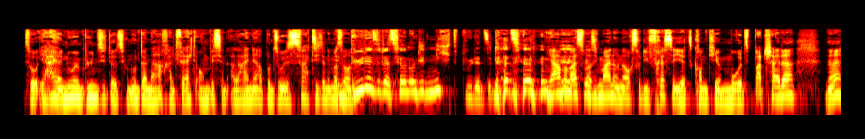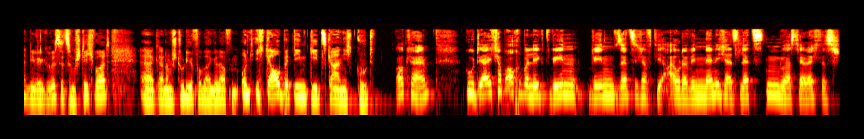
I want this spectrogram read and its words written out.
so, ja, ja, nur in Bühnensituationen und danach halt vielleicht auch ein bisschen alleine ab und zu. Das hat sich dann immer so. Bühnensituationen und in Nicht-Bühnensituationen. Ja, aber weißt du, was ich meine? Und auch so die Fresse, jetzt kommt hier Moritz Batscheider, ne? Liebe Grüße zum Stichwort, äh, gerade im Studio vorbeigelaufen. Und ich glaube, dem geht's gar nicht gut. Okay, gut. Ja, ich habe auch überlegt, wen, wen setze ich auf die oder wen nenne ich als letzten. Du hast ja recht, es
